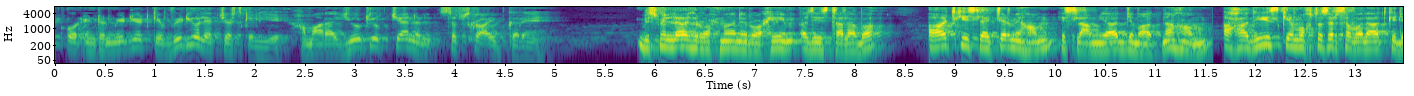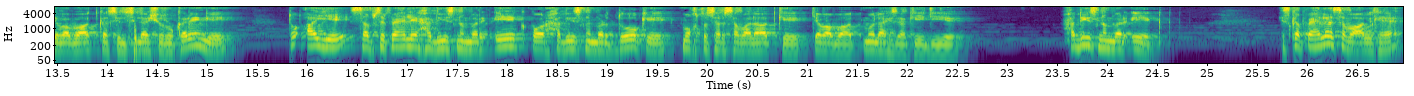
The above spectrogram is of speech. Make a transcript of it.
اور انٹرمیڈیٹ کے ویڈیو لیکچرز کے لیے ہمارا یوٹیوب چینل سبسکرائب کریں۔ بسم اللہ الرحمن الرحیم، عزیز طلبہ۔ آج کی اس لیکچر میں ہم اسلامیات جماعت نہ ہم، احادیث کے مختصر سوالات کے جوابات کا سلسلہ شروع کریں گے۔ تو آئیے سب سے پہلے حدیث نمبر ایک اور حدیث نمبر دو کے مختصر سوالات کے جوابات ملاحظہ کیجیے حدیث نمبر ایک۔ اس کا پہلا سوال ہے،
